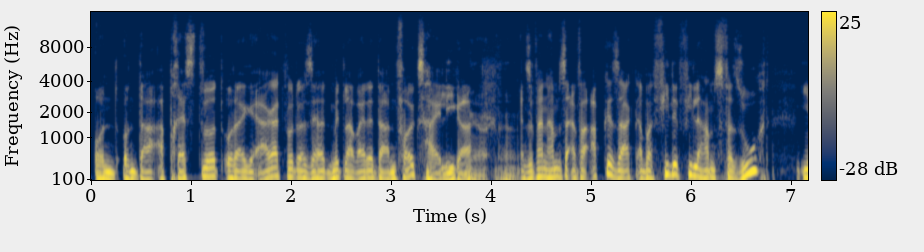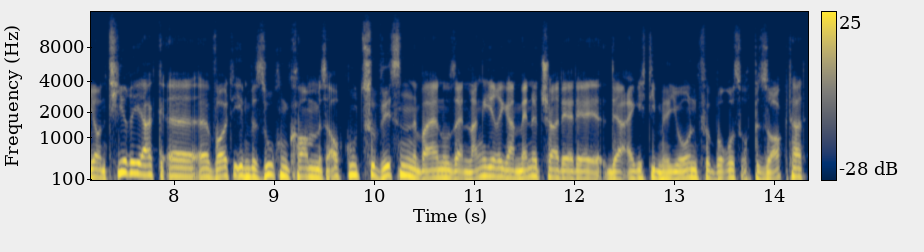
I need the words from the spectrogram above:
und, und da erpresst wird oder geärgert wird, ist er mittlerweile da ein Volksheiliger. Ja, ja. Insofern haben sie einfach abgesagt, aber viele, viele haben es versucht. Ion Tiriak äh, wollte ihn besuchen kommen, ist auch gut zu wissen, war ja nur sein langjähriger Manager, der, der, der eigentlich die Millionen für Boris auch besorgt hat.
